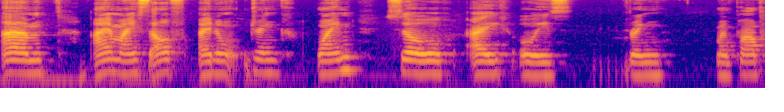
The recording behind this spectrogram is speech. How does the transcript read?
Um, I myself, I don't drink wine, so I always bring my pop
